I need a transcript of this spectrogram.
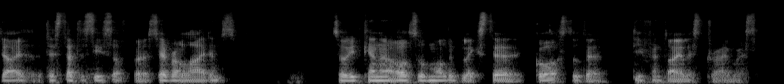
the, the statuses of uh, several items. So it can also multiplex the calls to the different ILS drivers.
